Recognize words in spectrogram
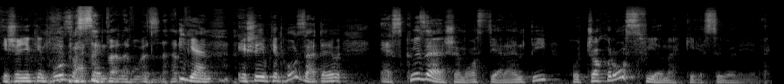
és egyébként hozzátenném... Igen, és egyébként hozzátenném, ez közel sem azt jelenti, hogy csak rossz filmek készülnének.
